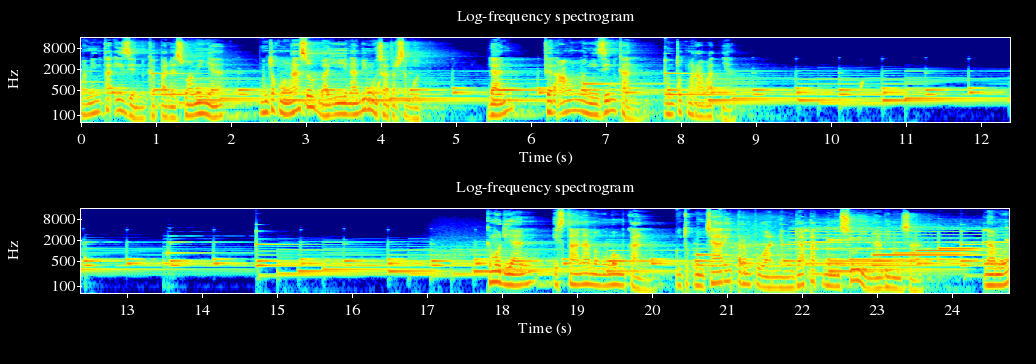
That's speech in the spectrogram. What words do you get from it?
meminta izin kepada suaminya untuk mengasuh bayi Nabi Musa tersebut, dan Fir'aun mengizinkan untuk merawatnya. Kemudian istana mengumumkan untuk mencari perempuan yang dapat menyusui Nabi Musa. Namun,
